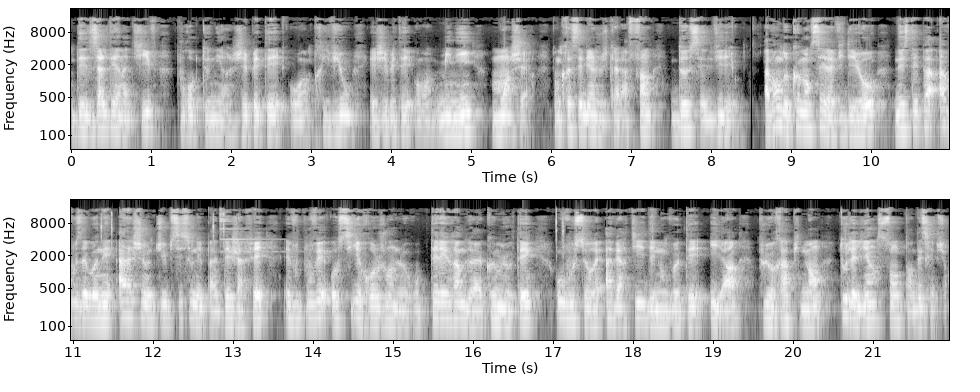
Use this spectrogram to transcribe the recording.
des alternatives pour obtenir GPT O1 Preview et GPT O1 Mini moins cher. Donc restez bien jusqu'à la fin de cette vidéo. Avant de commencer la vidéo, n'hésitez pas à vous abonner à la chaîne YouTube si ce n'est pas déjà fait et vous pouvez aussi rejoindre le groupe Telegram de la communauté où vous serez averti des nouveautés IA plus rapidement. Tous les liens sont en description.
